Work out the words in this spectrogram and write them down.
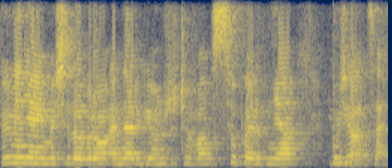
Wymieniajmy się dobrą energią. Życzę Wam super dnia. Buziolce.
